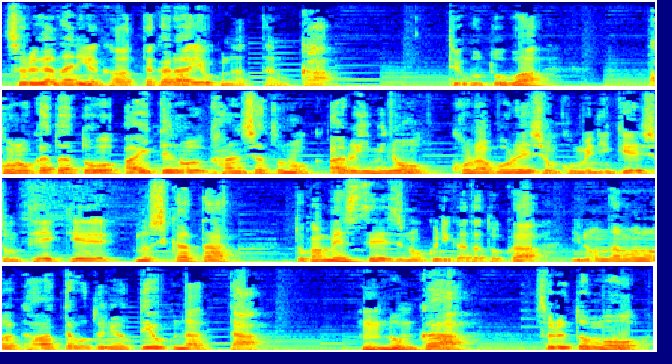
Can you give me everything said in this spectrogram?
それが何が変わったから良くなったのか。ということは、この方と相手の反社とのある意味のコラボレーション、コミュニケーション、提携の仕方とかメッセージの送り方とか、いろんなものが変わったことによって良くなったのか、それとも、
